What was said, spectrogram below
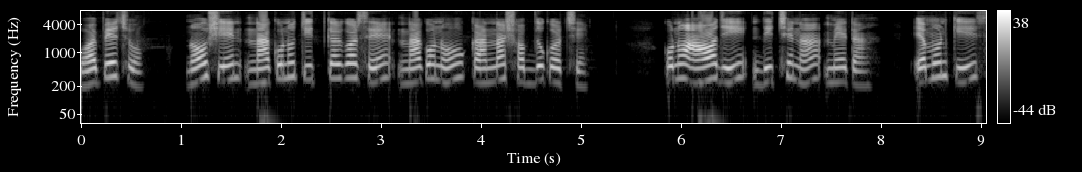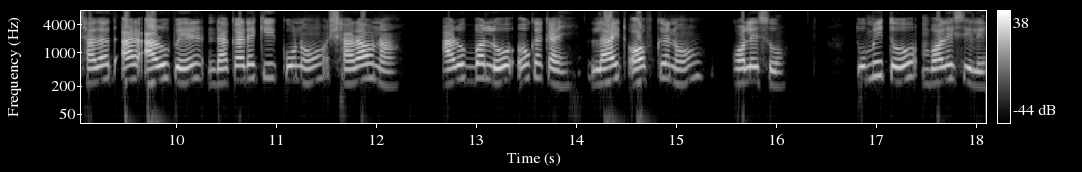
ভয় পেয়েছ? নৌসিন না কোনো চিৎকার করছে, না কোনো কান্নার শব্দ করছে। কোনো আওয়াজই দিচ্ছে না মেয়েটা। এমনকি সাদাত আর আরুপের ডাকাডাকি কোনো সাড়াও না। আরুপ বলল, ও কাকাই, লাইট অফ কেন কলেছো? তুমি তো বলেছিলে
